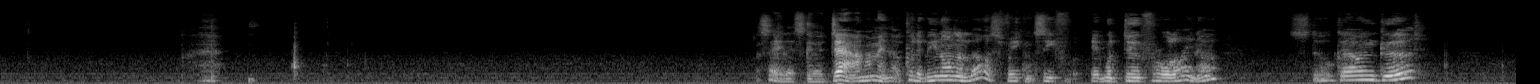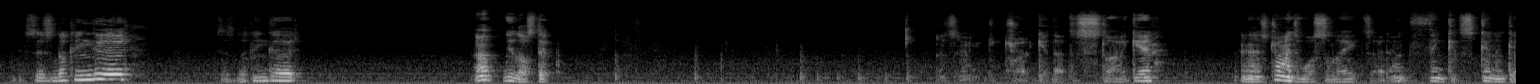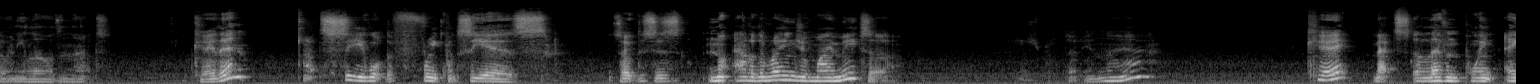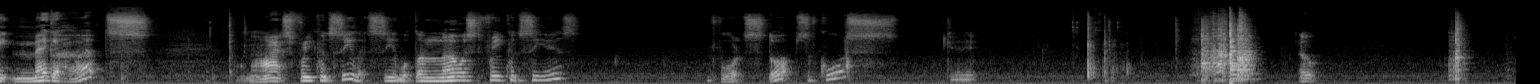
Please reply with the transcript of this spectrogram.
say let's go down, I mean that could have been on the lowest frequency it would do for all I know. Still going good. This is looking good. This is looking good. Oh, we lost it. Let's try to get that to start again. And it's trying to oscillate, so I don't think it's gonna go any lower than that. Okay then, let's see what the frequency is. Let's hope this is not out of the range of my meter. Just put that in there. Okay, that's 11.8 megahertz. On the highest frequency, let's see what the lowest frequency is. Before it stops, of course. Okay. Oh.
